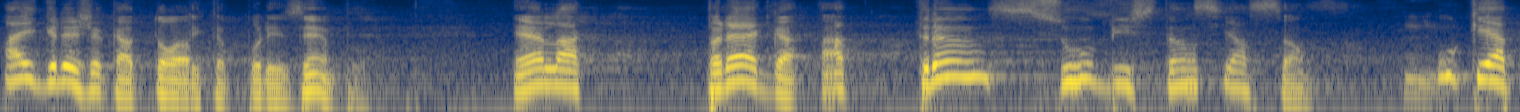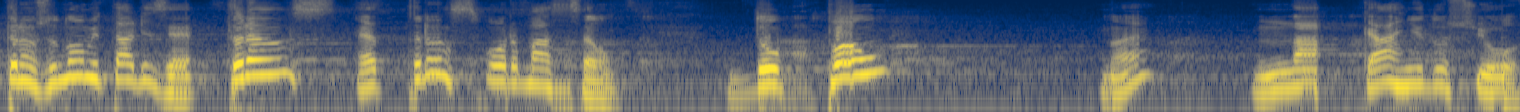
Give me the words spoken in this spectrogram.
A Igreja Católica, por exemplo, ela prega a transubstanciação. O que é trans? O nome está dizendo. Trans é transformação do pão não é? na carne do Senhor,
